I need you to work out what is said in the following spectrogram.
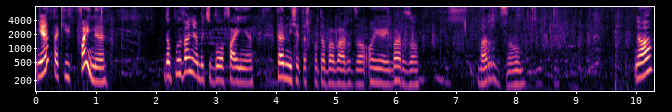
Nie? Taki fajny. Do pływania by Ci było fajnie. Ten mi się też podoba bardzo. Ojej, bardzo. Bardzo. No.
